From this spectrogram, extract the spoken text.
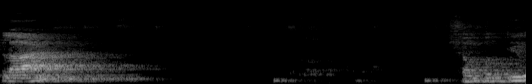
প্লান্ট সম্পত্তির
